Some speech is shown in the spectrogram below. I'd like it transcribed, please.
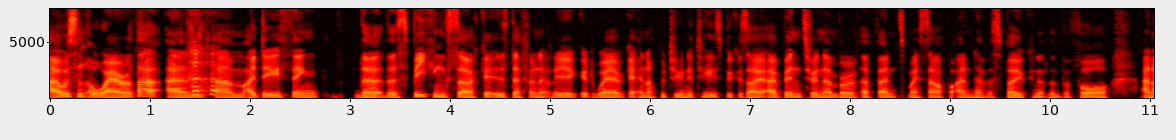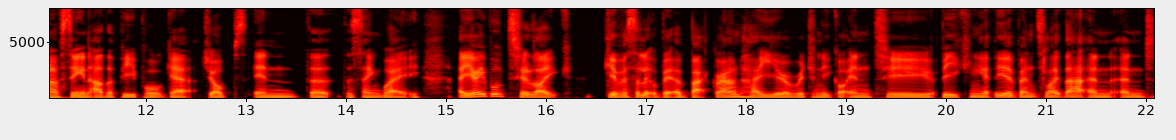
I wasn't aware of that, and um, I do think the the speaking circuit is definitely a good way of getting opportunities because I, I've been to a number of events myself, but I've never spoken at them before, and I've seen other people get jobs in the the same way. Are you able to like give us a little bit of background how you originally got into speaking at the events like that and and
